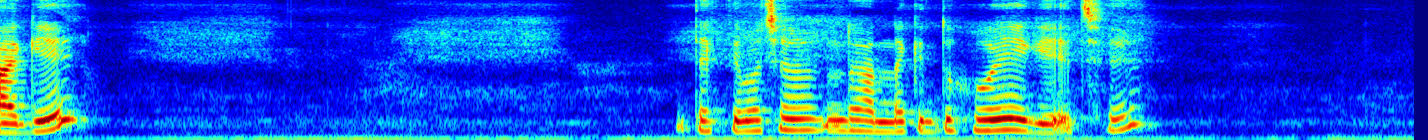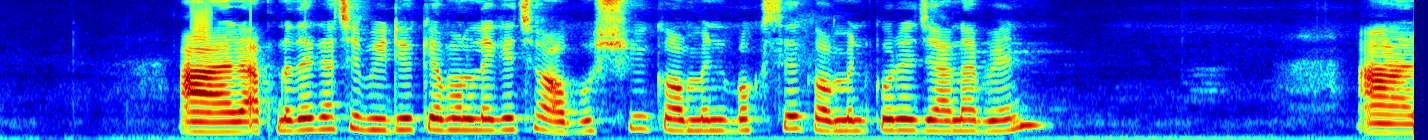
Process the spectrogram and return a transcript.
লাগে। দেখতে পাচ্ছেন, রান্না কিন্তু হয়ে গিয়েছে। আর আপনাদের কাছে ভিডিও কেমন লেগেছে অবশ্যই কমেন্ট বক্সে কমেন্ট করে জানাবেন। আর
